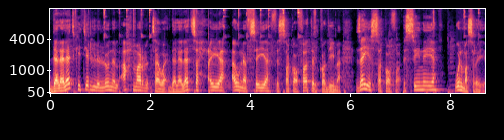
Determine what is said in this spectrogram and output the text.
دلالات كتير للون الأحمر سواء دلالات صحية أو نفسية في الثقافات القديمة زي الثقافة الصينية والمصرية.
